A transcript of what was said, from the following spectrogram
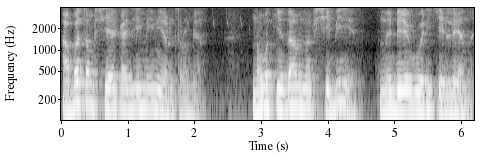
Об этом все академии мира трубят. Но вот недавно в Сибири, на берегу реки Лены,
